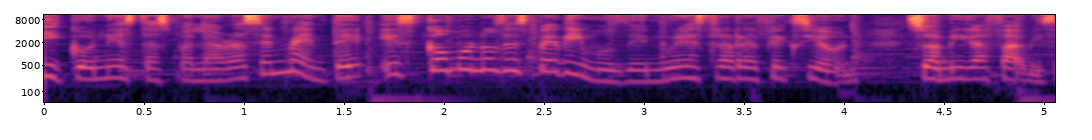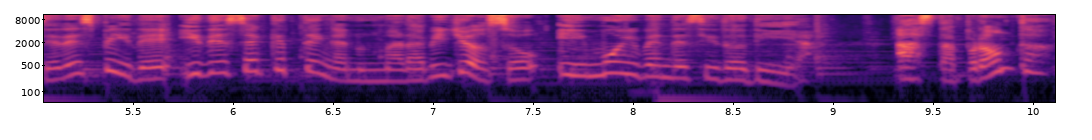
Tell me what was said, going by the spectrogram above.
Y con estas palabras en mente es como nos despedimos de nuestra reflexión. Su amiga Fabi se despide y desea que tengan un maravilloso y muy bendecido día. ¡Hasta pronto!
